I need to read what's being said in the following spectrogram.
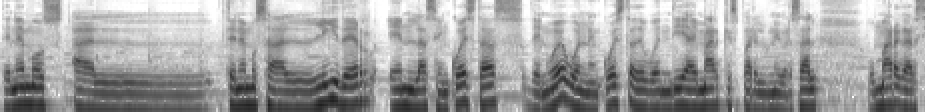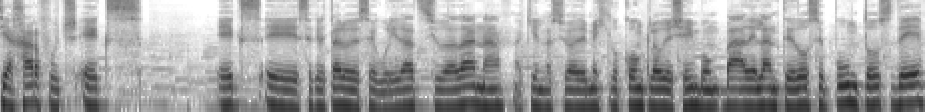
Tenemos al, tenemos al líder en las encuestas, de nuevo en la encuesta de Buen Día y Márquez para el Universal, Omar García Harfuch, ex ex eh, secretario de Seguridad Ciudadana aquí en la Ciudad de México con Claudia Sheinbaum. Va adelante 12 puntos de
